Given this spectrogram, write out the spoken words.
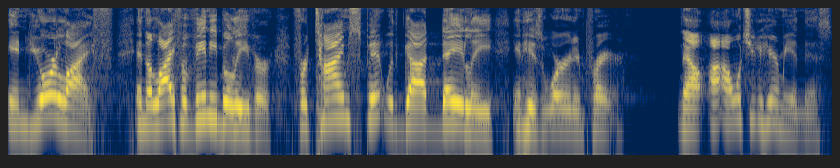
in your life, in the life of any believer, for time spent with God daily in His Word and prayer. Now, I, I want you to hear me in this.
